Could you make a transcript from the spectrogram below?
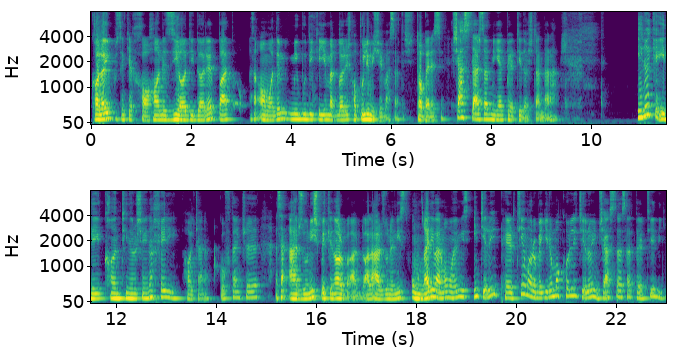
کالایی بودن که خواهان زیادی داره باید مثلا آماده می بودی که یه مقدارش هاپولی میشه وسطش تا برسه. 60 درصد میگن پرتی داشتن در هم اینا که ایده کانتینر رو شنیدن خیلی حال کردن. گفتن که اصلا ارزونیش به کنار حالا ارزونه نیست اونقدی بر ما مهم نیست. این جلوی پرتی ما رو بگیره ما کلی جلوییم 60 درصد پرتی دیگه.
